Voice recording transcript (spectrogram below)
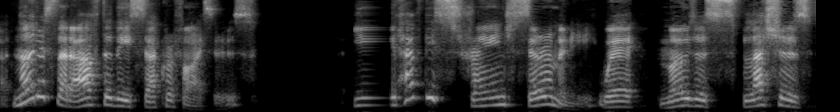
Uh, notice that after these sacrifices, you have this strange ceremony where Moses splashes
